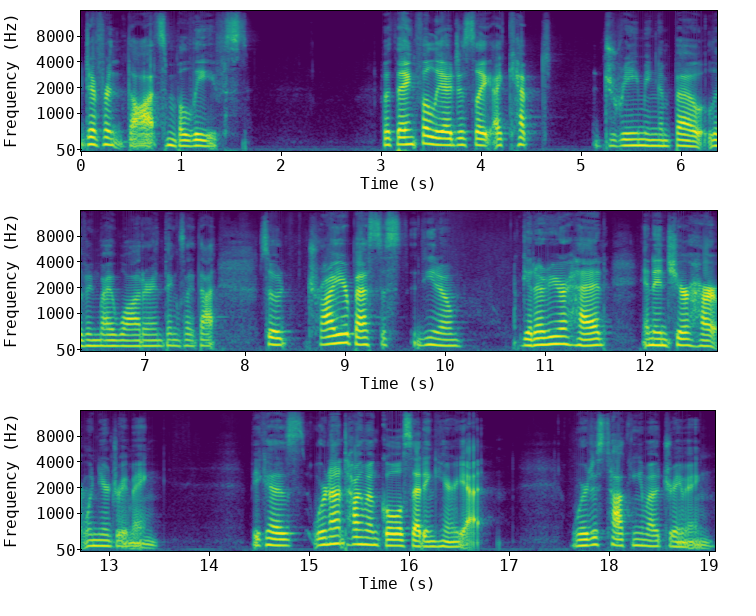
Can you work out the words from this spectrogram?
different thoughts and beliefs. But thankfully, I just like, I kept dreaming about living by water and things like that. So try your best to, you know, get out of your head and into your heart when you're dreaming. Because we're not talking about goal setting here yet. We're just talking about dreaming,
